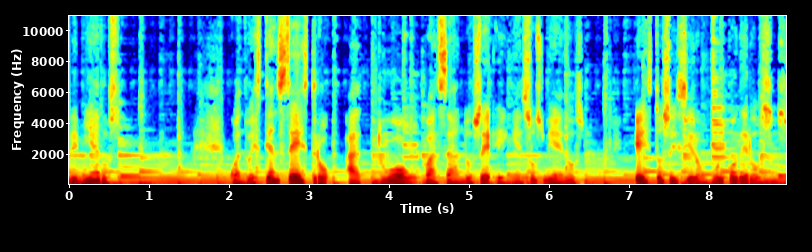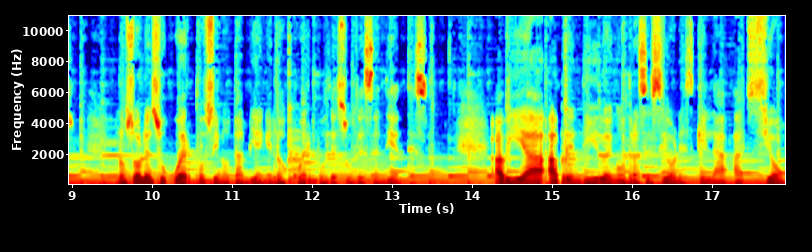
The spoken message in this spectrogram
de miedos. Cuando este ancestro actuó basándose en esos miedos, estos se hicieron muy poderosos no solo en su cuerpo, sino también en los cuerpos de sus descendientes. Había aprendido en otras sesiones que la acción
